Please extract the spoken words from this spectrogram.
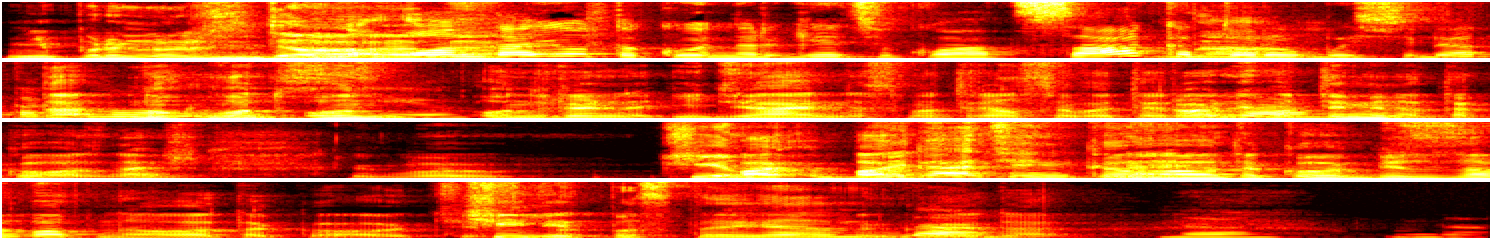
Непринужденно. Но он да. дает такую энергетику отца, Да. который бы себя так Да, мог ну вот он, он реально идеально смотрелся в этой роли, Да. вот именно такого, знаешь, как бы Чил. бо- богатенького, Да. такого беззаботного, такого. чисто Чилит постоянно. такой, Да. да. Да, да.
